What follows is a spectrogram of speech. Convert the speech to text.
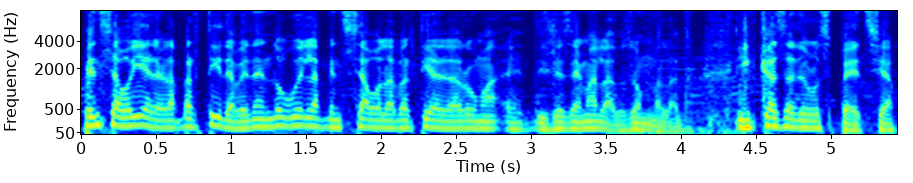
pensavo ieri alla partita, vedendo quella, pensavo alla partita della Roma. Eh, dice sei malato, sono malato. In casa dello Spezia.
